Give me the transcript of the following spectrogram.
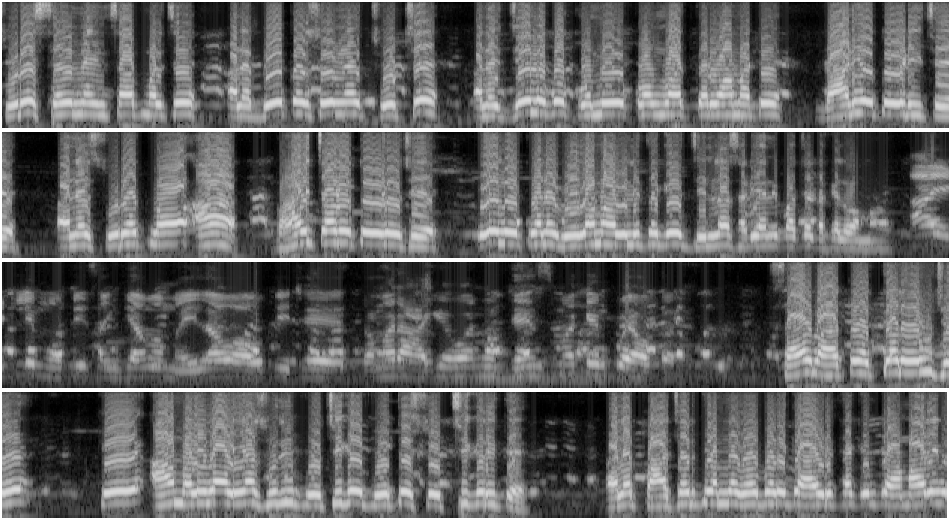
સુરત શહેરને ઇન્સાફ મળશે અને બે કસૂરને છૂટશે અને જે લોકો કોમી, કોમવાદ કરવા માટે ગાડીઓ તોડી છે અને સુરતનો આ ભાઈચારો તોડ્યો છે એ લોકોને વહેલામાં વહેલી તકે જિલ્લા સળિયાની પાછળ ઢકેલવામાં આવે. આ એટલી મોટી સંખ્યામાં મહિલાઓ આવતી છે તમારા આગેવાનો જેન્ટ્સમાં કેમ કોઈ આવતા સાહેબ આ તો અત્યારે એવું છે કે આ મહિલા અહીંયા સુધી પહોંચી ગઈ પોતે સ્વૈચ્છિક રીતે. અને પાછળથી અમને ખબર પડે કે આવી રીતના કેમ કે અમારી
